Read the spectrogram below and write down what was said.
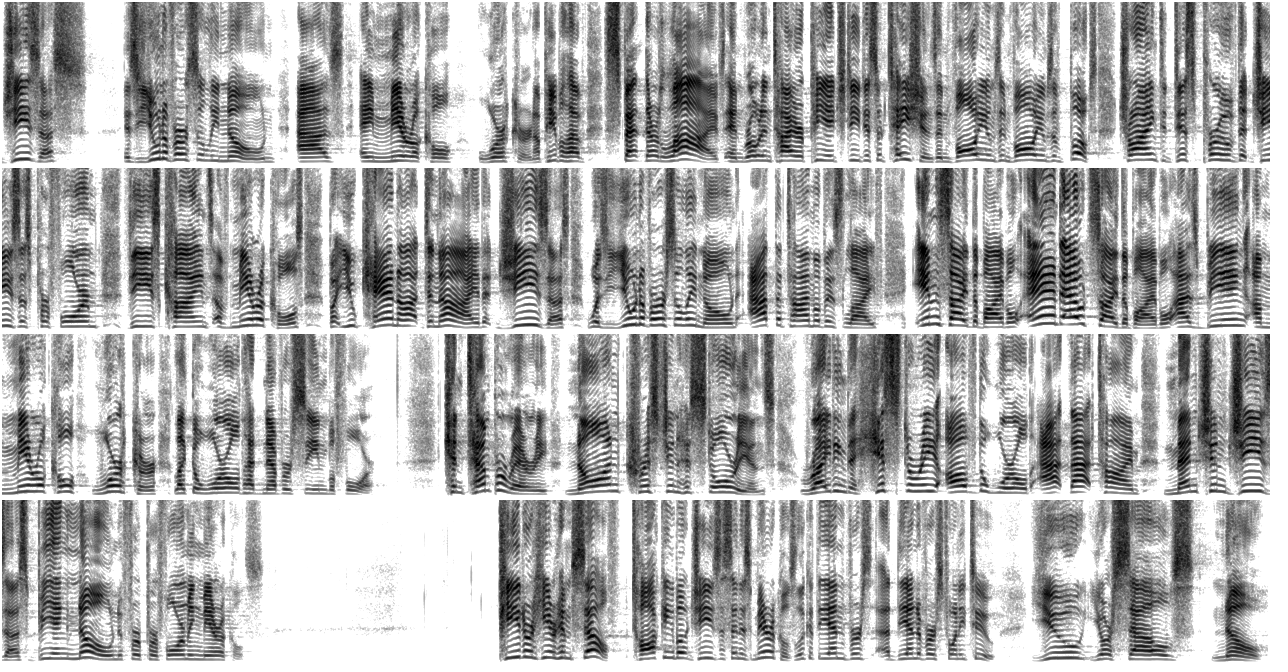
Jesus is universally known as a miracle worker. Now, people have spent their lives and wrote entire PhD dissertations and volumes and volumes of books trying to disprove that Jesus performed these kinds of miracles, but you cannot deny that Jesus was universally known at the time of his life, inside the Bible and outside the Bible, as being a miracle worker like the world had never seen before. Contemporary non Christian historians writing the history of the world at that time mention Jesus being known for performing miracles. Peter here himself talking about Jesus and his miracles. Look at the end verse at the end of verse 22. You yourselves know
